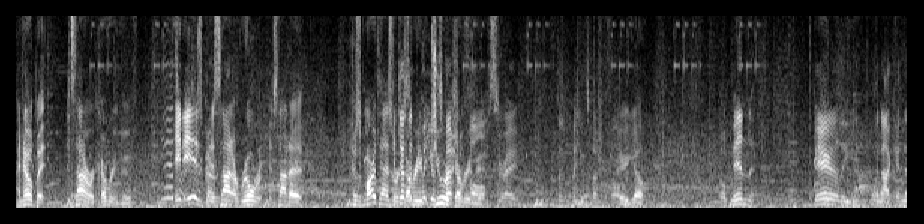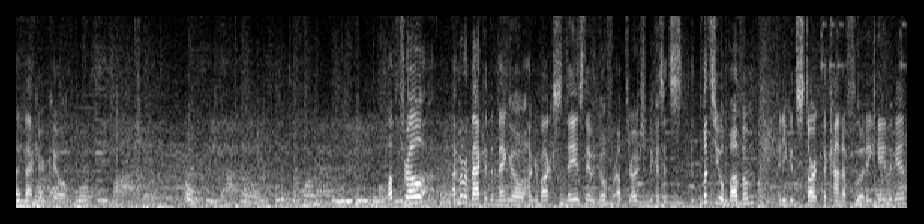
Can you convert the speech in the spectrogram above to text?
I know, but it's not a recovery move. Yeah, It is, but it's not a real. It's not a. Because Marth has a It recovery, two recovery fall. moves. You're right. doesn't put you in special fall. There you go. Oh, Ben barely did not get that back air kill. Oh. Up throw. I remember back in the Mango Hungrybox days, they would go for up throw just because it's it puts you above them and you can start the kind of floating game again.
